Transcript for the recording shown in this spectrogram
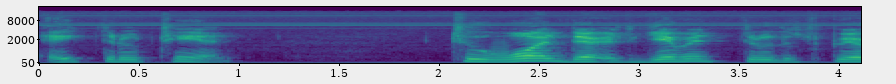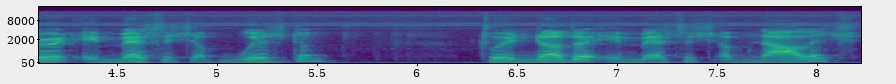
8 through 10. To one there is given through the Spirit a message of wisdom, to another a message of knowledge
